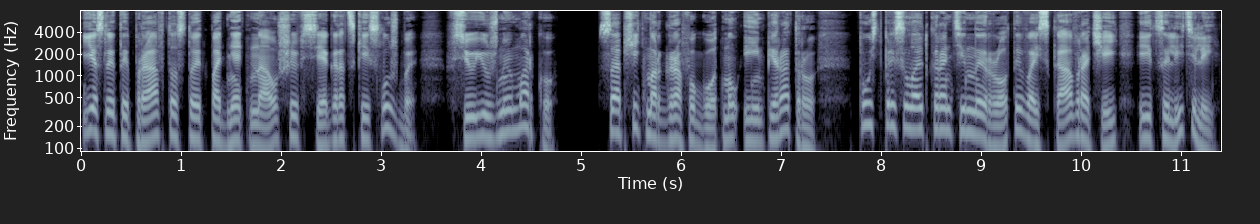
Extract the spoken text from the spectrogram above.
Если ты прав, то стоит поднять на уши все городские службы, всю Южную Марку. Сообщить Марграфу Готмал и Императору, пусть присылают карантинные роты, войска, врачей и целителей.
